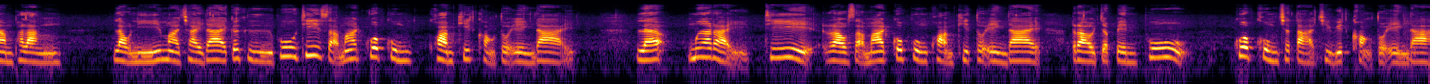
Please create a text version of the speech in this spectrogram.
นำพลัง เหล่านี้มาใช้ได้ก็คือผู้ที่สามารถควบคุมความคิดของตัวเองได้ และเมื่อไหร่ที่เราสามารถควบคุมความคิดตัวเองได้ เราจะเป็นผู้ควบคุมชะตาชีวิตของตัวเองได้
